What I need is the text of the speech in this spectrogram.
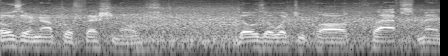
Those are not professionals. Those are what you call craftsmen.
